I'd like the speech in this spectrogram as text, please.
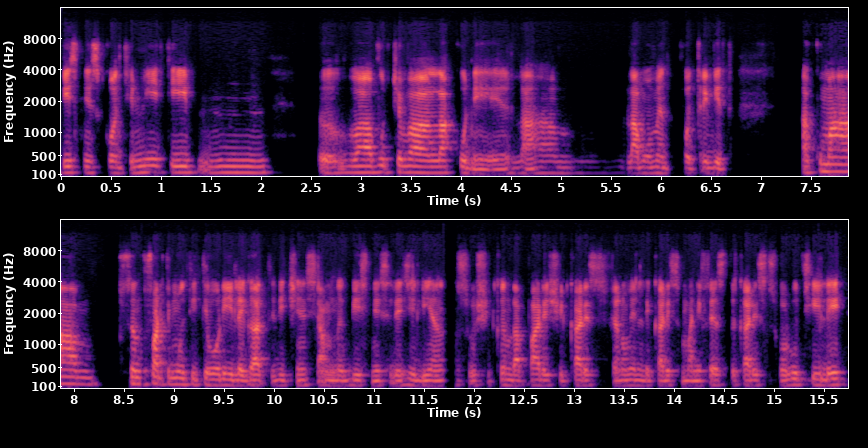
business continuity uh, a avut ceva lacune la, la moment potrivit. Acum sunt foarte multe teorii legate de ce înseamnă business resilience și când apare și care sunt fenomenele care se manifestă, care sunt soluțiile.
